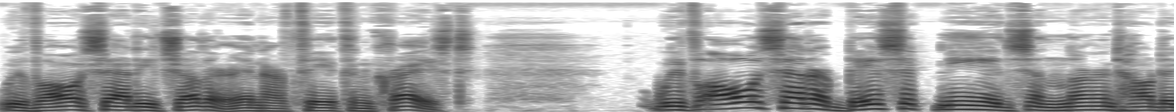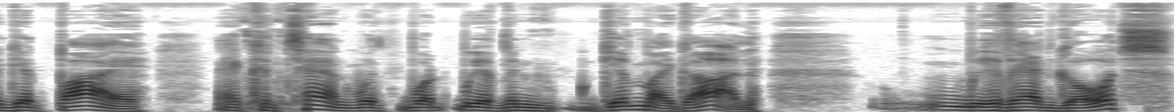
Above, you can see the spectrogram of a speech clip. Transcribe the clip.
we've always had each other in our faith in Christ. We've always had our basic needs and learned how to get by and content with what we have been given by God. We've had goats,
